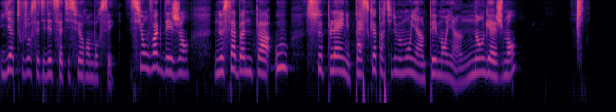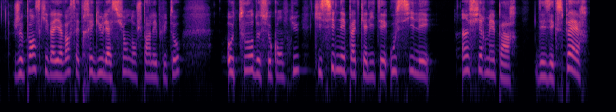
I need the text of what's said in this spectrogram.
il y a toujours cette idée de satisfaire ou rembourser. Si on voit que des gens ne s'abonnent pas ou se plaignent parce qu'à partir du moment où il y a un paiement, il y a un engagement, je pense qu'il va y avoir cette régulation dont je parlais plus tôt autour de ce contenu qui, s'il n'est pas de qualité ou s'il est infirmé par des experts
